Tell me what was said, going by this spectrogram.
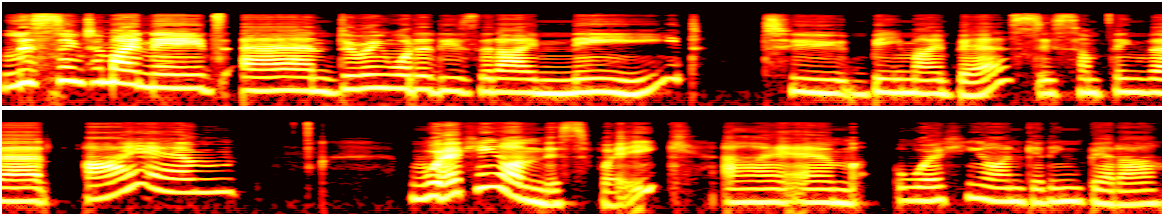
listening to my needs and doing what it is that I need to be my best is something that I am working on this week. I am working on getting better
